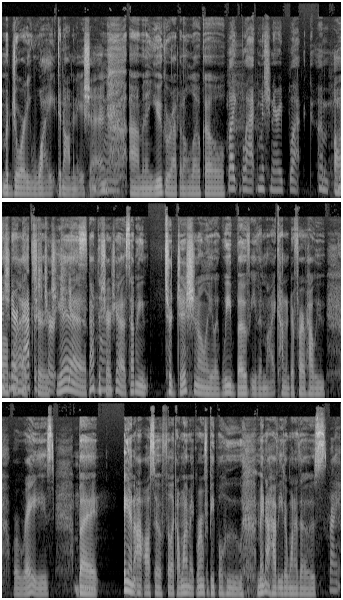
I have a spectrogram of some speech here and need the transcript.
majority white denomination, Mm-hmm. um, and then you grew up in a local Like black missionary black um, missionary black Baptist church. Yeah, Yes. Baptist Mhm. church. Yeah. So I mean, traditionally, like we both even like kind of defer of how we were raised, Mm-hmm. but and I also feel like I want to make room for people who may not have either one of those Right.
